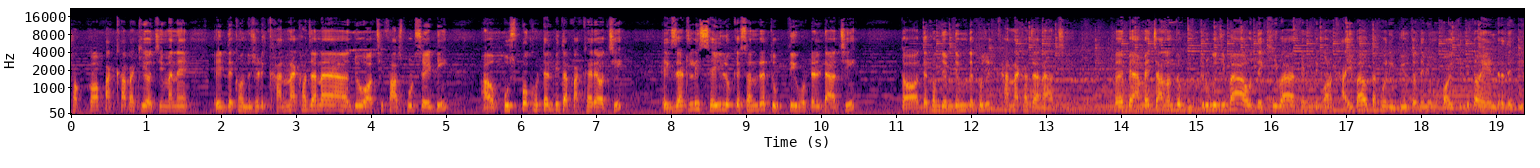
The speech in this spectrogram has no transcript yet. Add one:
ଛକ ପାଖାପାଖି ଅଛି ମାନେ ଏଇଠି ଦେଖନ୍ତୁ ସେଠି ଖାନା ଖଜାନା ଯେଉଁ ଅଛି ଫାଷ୍ଟଫୁଡ଼ ସେଇଠି ଆଉ ପୁଷ୍ପକ ହୋଟେଲ ବି ତା ପାଖରେ ଅଛି ଏକ୍ଜାକ୍ଟଲି ସେଇ ଲୋକେସନରେ ତୃପ୍ତି ହୋଟେଲଟା ଅଛି ତ ଦେଖନ୍ତୁ ଯେମିତି ମୁଁ ଦେଖୁଛି ଏଠି ଖାନା ଖଜାନା ଅଛି ତ ଏବେ ଆମେ ଚାଲନ୍ତୁ ଭିତରକୁ ଯିବା ଆଉ ଦେଖିବା କେମିତି କ'ଣ ଖାଇବା ଆଉ ତାକୁ ରିଭ୍ୟୁ ତ ଦେବି ମୁଁ କହିଥିଲି ତ ଏଣ୍ଡରେ ଦେବି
